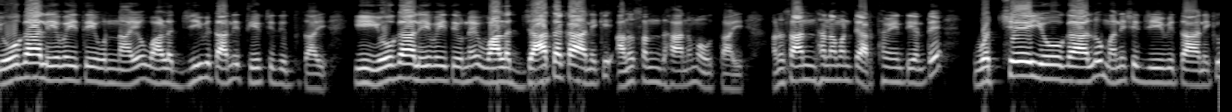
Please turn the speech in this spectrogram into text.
యోగాలు ఏవైతే ఉన్నాయో వాళ్ళ జీవితాన్ని తీర్చిదిద్దుతాయి. ఈ యోగాలు ఏవైతే ఉన్నాయో వాళ్ళ జాతకానికి అనుసంధానం అవుతాయి. అనుసంధానం అంటే అర్థం ఏంటి అంటే వచ్చే యోగాలు మనిషి జీవితానికి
